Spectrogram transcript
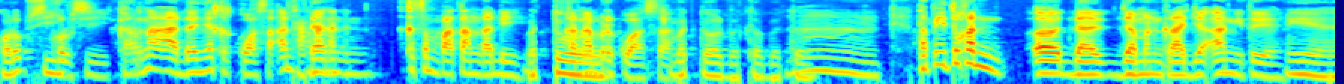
korupsi. korupsi karena adanya kekuasaan Karena dan kesempatan tadi Betul. karena berkuasa. Betul, betul, betul. Hmm. Tapi itu kan eh, dari zaman kerajaan gitu ya. Iya.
